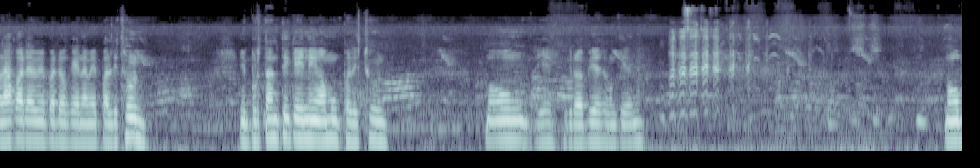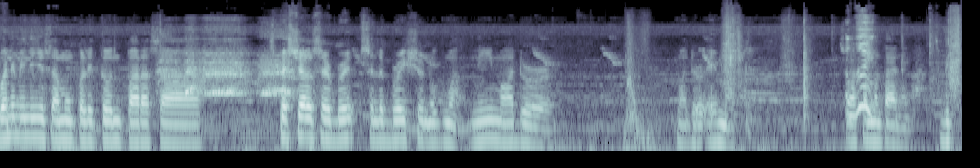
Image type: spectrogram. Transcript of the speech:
lakad namin pa doon kay namin paliton. Importante kay ning among paliton. Maong, ay, grabe asong tiyan eh. Mga ba namin ninyo sa among paliton para sa special celebra- celebration ugma ni Mother. Mother Emma. So, tanay? Sa BQ?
